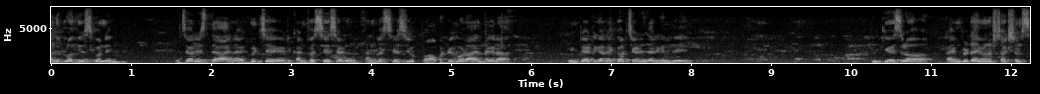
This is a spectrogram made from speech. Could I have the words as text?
అదుపులో తీసుకొని విచారిస్తే ఆయన అడ్మిట్ చే కన్ఫెస్ చేశాడు. కన్ఫెస్ చేసి ప్రాపర్టీ కూడా ఆయన దగ్గర ఇంటైట్గా రికవర్ చేయడం జరిగింది. ఈ కేసులో టైం టు టైం ఇన్స్ట్రక్షన్స్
